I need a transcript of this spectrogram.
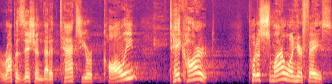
or opposition that attacks your calling, take heart. Put a smile on your face.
